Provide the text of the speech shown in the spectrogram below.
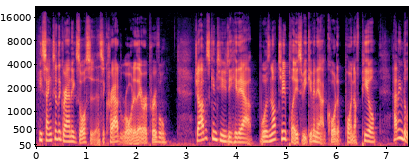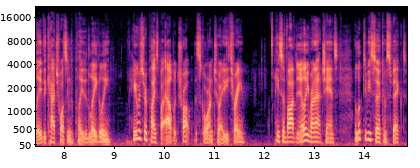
He sank to the ground exhausted as the crowd roared at their approval. Jarvis continued to hit out, but was not too pleased to be given out caught at point off Peel, having believed the catch wasn't completed legally. He was replaced by Albert Trott with the score on 283. He survived an early run out chance and looked to be circumspect.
